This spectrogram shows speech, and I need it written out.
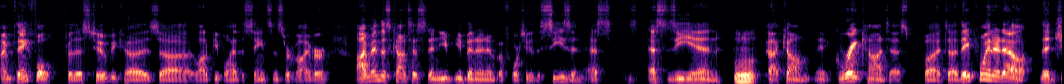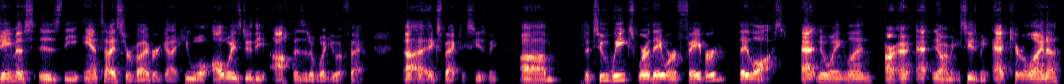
I'm thankful for this too because uh, a lot of people had the Saints and Survivor. I'm in this contest, and you've, you've been in it before too. The season S szn.com, mm-hmm. Eh, great contest. But uh, they pointed out that Jameis is the anti-survivor guy. He will always do the opposite of what you affect, uh, expect. Excuse me. Um, the two weeks where they were favored, they lost at New England, or uh, at, you know, I mean, excuse me, at Carolina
